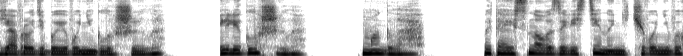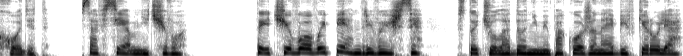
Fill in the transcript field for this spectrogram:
Я вроде бы его не глушила. Или глушила. Могла. Пытаюсь снова завести, но ничего не выходит. Совсем ничего. «Ты чего выпендриваешься?» Стучу ладонями по кожаной обивке руля.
